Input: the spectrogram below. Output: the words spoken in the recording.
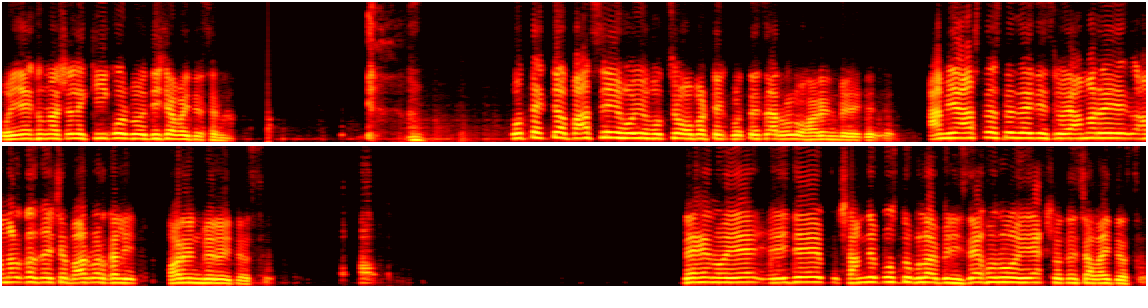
ওই এখন আসলে কি করবে, ওই দিশা পাইতেছে না। প্রত্যেকটা বাসে হয়ে হচ্ছে ওভারটেক করতেছে আর হলো হরেন বেরোইতেছে আমি আস্তে আস্তে যাইতেছি, ওই আমার আমার কাছে এসে বারবার খালি হরেন বেরোইতেছে দেখেন ওই এই যে সামনে পোস্তগুলা বেরিয়েছে এখন ওই একশোতে চালাইতেছে।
